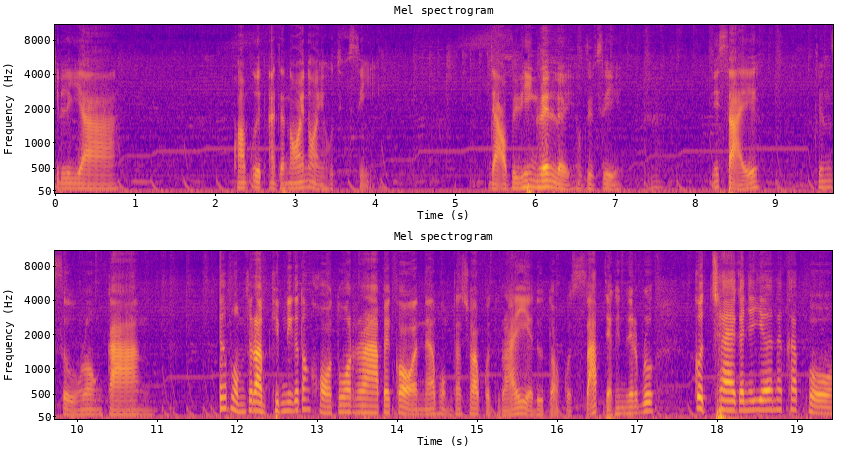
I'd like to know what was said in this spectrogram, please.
กิริยา ความอึดอาจจะน้อยหน่อย 64 อย่าเอาไปวิ่งเล่นเลย 64 นิสัย ขึ้นสูงลงกลางเออผมสำหรับคลิปนี้ก็ต้องขอตัวลาไปก่อนนะผมถ้าชอบกดไลค์อย่าดูต่อกดซับอยากให้ได้รับรู้กดแชร์กันเยอะๆนะครับผม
